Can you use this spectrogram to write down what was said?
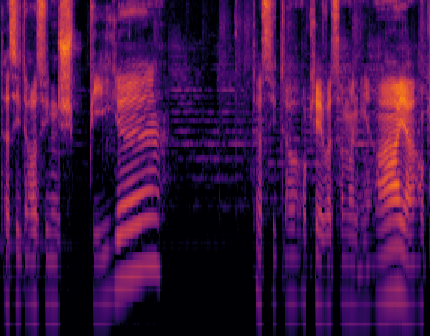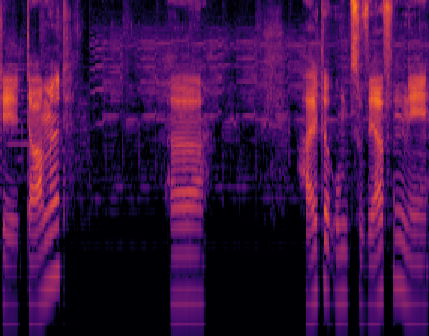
Das sieht aus wie ein Spiegel. Das sieht auch... Okay, was haben wir hier? Ah ja, okay. Damit. Äh, halte, um zu werfen? Nee.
